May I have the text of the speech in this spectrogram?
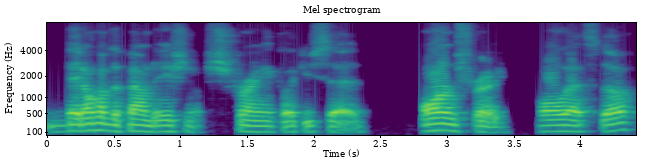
they don't have the foundation of strength, like you said, arm strength, all that stuff,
